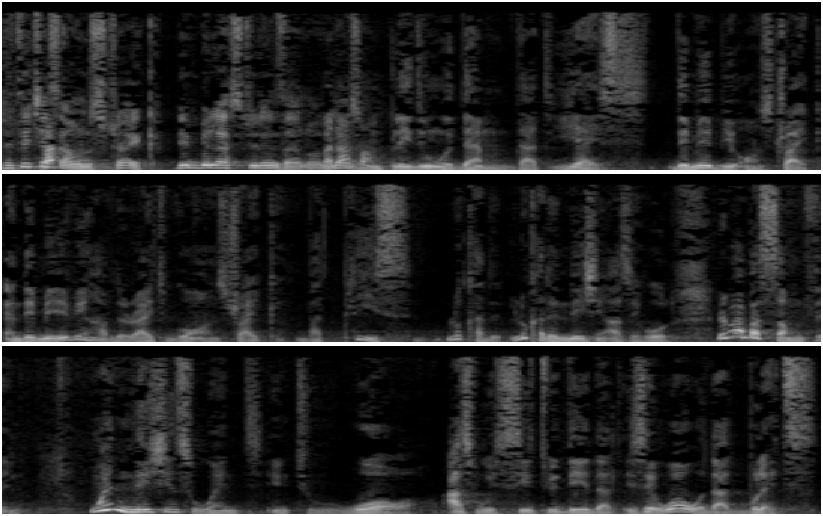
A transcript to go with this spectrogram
The teachers are on strike. Bimbilla students are not. But that's why I'm pleading with them that yes, they may be on strike and they may even have the right to go on strike. But please look at the, look at the nation as a whole. Remember something: when nations went into war, as we see today, that it's a war without bullets.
